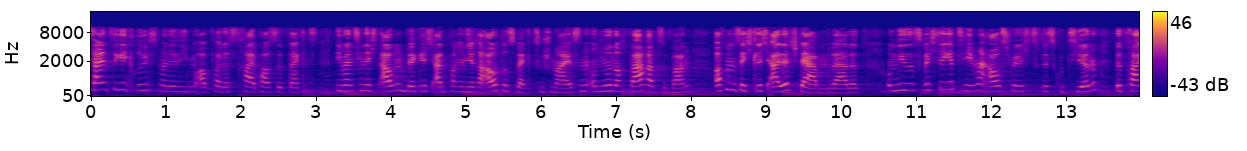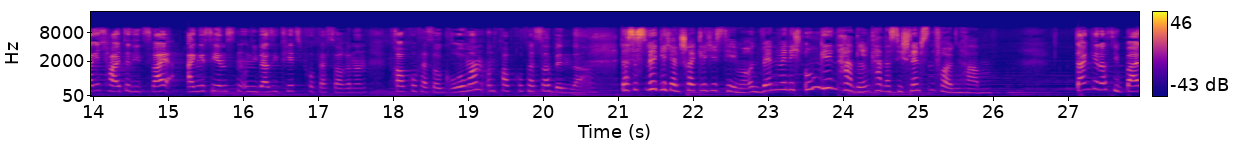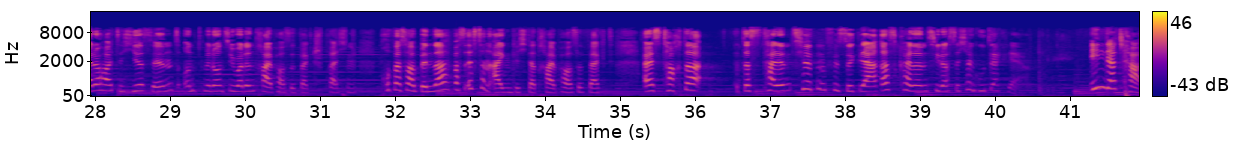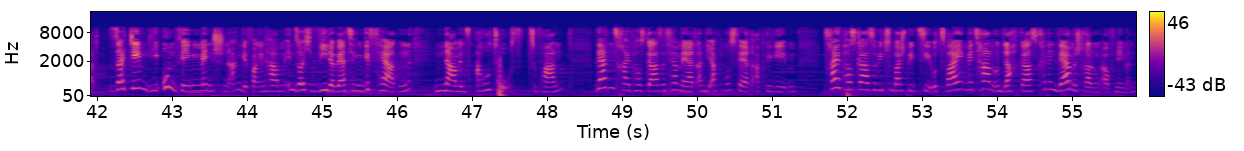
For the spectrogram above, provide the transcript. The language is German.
Seien Sie gegrüßt, meine lieben Opfer des Treibhauseffekts, die, wenn Sie nicht augenblicklich anfangen, Ihre Autos wegzuschmeißen und nur noch Fahrrad zu fahren, offensichtlich alle sterben werdet. Um dieses wichtige Thema ausführlich zu diskutieren, befrage ich heute die zwei angesehensten Universitätsprofessorinnen, Frau Professor Grohmann und Frau Professor Binder. Das ist wirklich ein schreckliches Thema und wenn wir nicht umgehend handeln, kann das die schlimmsten Folgen haben. Danke, dass Sie beide heute hier sind und mit uns über den Treibhauseffekt sprechen. Professor Binder, was ist denn eigentlich der Treibhauseffekt? Als Tochter des talentierten Physiklehrers können Sie das sicher gut erklären. In der Tat, seitdem die unfähigen Menschen angefangen haben, in solch widerwärtigen Gefährten namens Autos zu fahren, werden Treibhausgase vermehrt an die Atmosphäre abgegeben. Treibhausgase wie zum Beispiel CO2, Methan und Lachgas können Wärmestrahlung aufnehmen.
